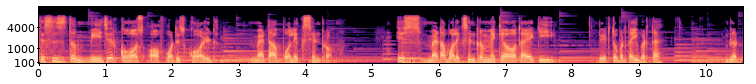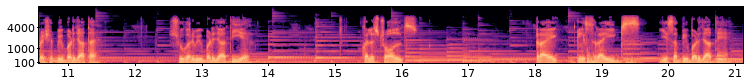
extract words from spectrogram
this is the major cause of what is called metabolic syndrome इस मेटाबॉलिक सिंड्रोम में क्या होता है कि वेट तो बढ़ता ही बढ़ता है ब्लड प्रेशर भी बढ़ जाता है शुगर भी बढ़ जाती है कोलेस्ट्रॉल्स ट्राइग्लिसराइड्स ये सब भी बढ़ जाते हैं।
